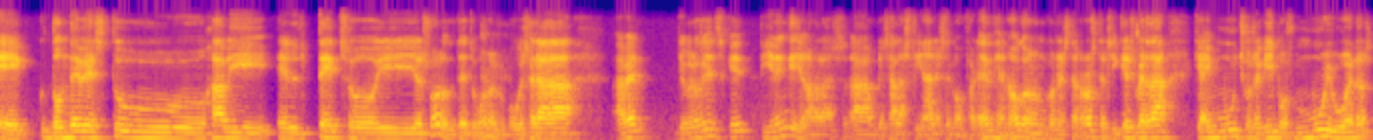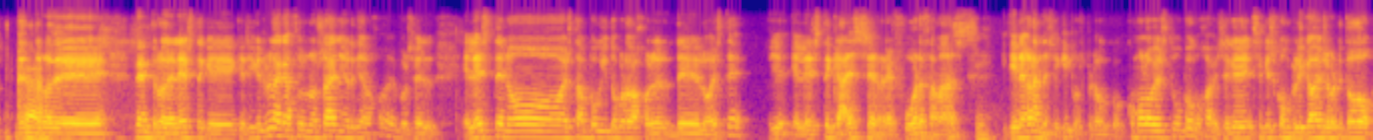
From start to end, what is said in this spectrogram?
Eh, ¿Dónde ves tú, Javi, el techo y el suelo? El techo, bueno, supongo que será. A ver, yo creo que es que tienen que llegar a las, aunque sea a las finales de conferencia, ¿no? Con, este roster. Sí que es verdad que hay muchos equipos muy buenos dentro, de, dentro del este, que, sí que es verdad que hace unos años decían, joder, pues el, el este no está un poquito por debajo del, oeste. Oye, el este cada vez se refuerza más y tiene grandes equipos, pero ¿cómo lo ves tú un poco, Javi? Sé que, sé que es complicado y sobre todo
